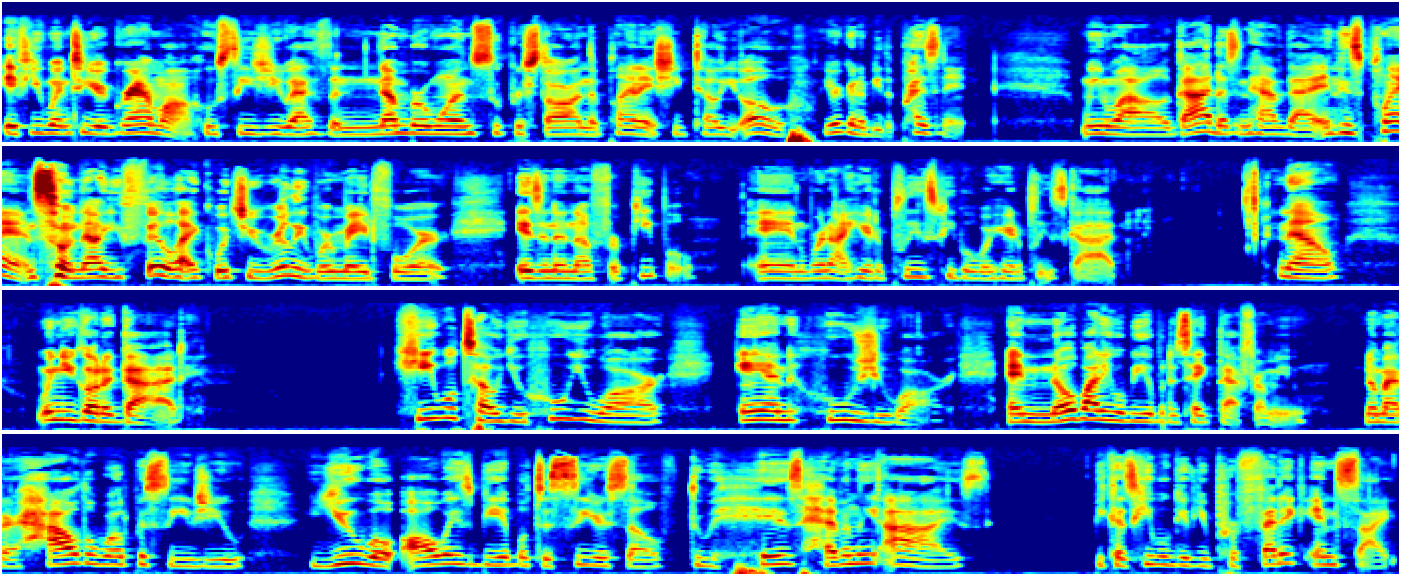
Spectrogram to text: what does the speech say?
If you went to your grandma who sees you as the number one superstar on the planet, she'd tell you, oh, you're going to be the president. Meanwhile, God doesn't have that in his plan. So now you feel like what you really were made for isn't enough for people. And we're not here to please people, we're here to please God. Now, when you go to God, He will tell you who you are and whose you are. And nobody will be able to take that from you. No matter how the world perceives you, you will always be able to see yourself through His heavenly eyes because He will give you prophetic insight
